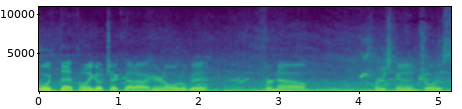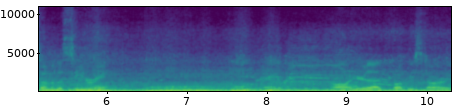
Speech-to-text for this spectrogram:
We'll definitely go check that out here in a little bit. For now, we're just gonna enjoy some of the scenery. Oh, I hear that puppy start.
